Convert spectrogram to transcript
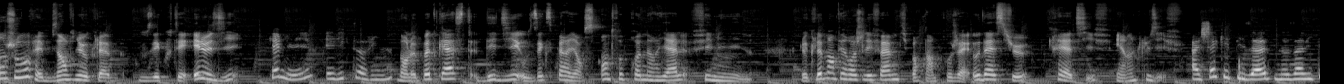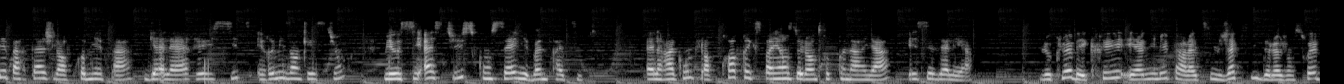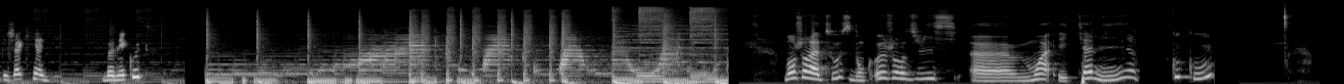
Bonjour et bienvenue au club. Vous écoutez Elodie, Camille et Victorine dans le podcast dédié aux expériences entrepreneuriales féminines. Le club interroge les femmes qui portent un projet audacieux, créatif et inclusif. À chaque épisode, nos invités partagent leurs premiers pas, galères, réussites et remises en question, mais aussi astuces, conseils et bonnes pratiques. Elles racontent leur propre expérience de l'entrepreneuriat et ses aléas. Le club est créé et animé par la team Jackie de l'agence web Jackie Adi. Bonne écoute Bonjour à tous, donc aujourd'hui, euh, moi et Camille, coucou,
